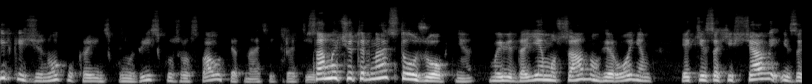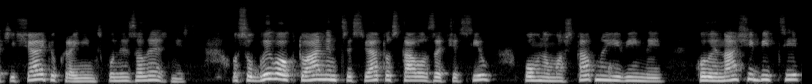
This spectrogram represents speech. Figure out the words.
кількість жінок в українському війську зросла у 15 разів. Саме 14 жовтня ми віддаємо шану героям, які захищали і захищають українську незалежність. Особливо актуальним це свято стало за часів повномасштабної війни, коли наші бійці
